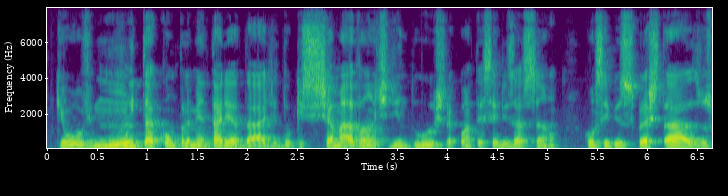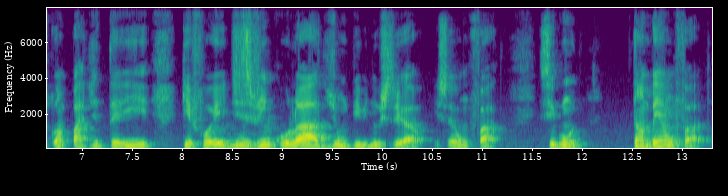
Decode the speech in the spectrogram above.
Porque houve muita complementariedade do que se chamava antes de indústria com a terceirização com serviços prestados, com a parte de TI, que foi desvinculado de um PIB industrial. Isso é um fato. Segundo, também é um fato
